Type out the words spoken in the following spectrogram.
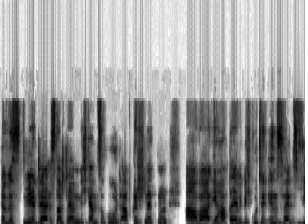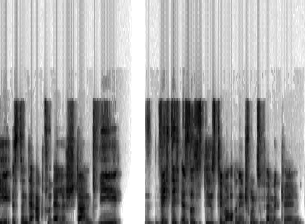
Da wissen wir, der ist Deutschland nicht ganz so gut abgeschnitten. Aber ihr habt da ja wirklich gute Insights. Wie ist denn der aktuelle Stand? Wie wichtig ist es, dieses Thema auch in den Schulen zu vermitteln?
